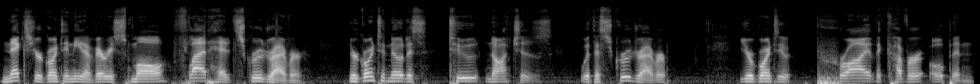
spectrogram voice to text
Next, you're going to need a very small flathead screwdriver. You're going to notice two notches. With a screwdriver, you're going to pry the cover open.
